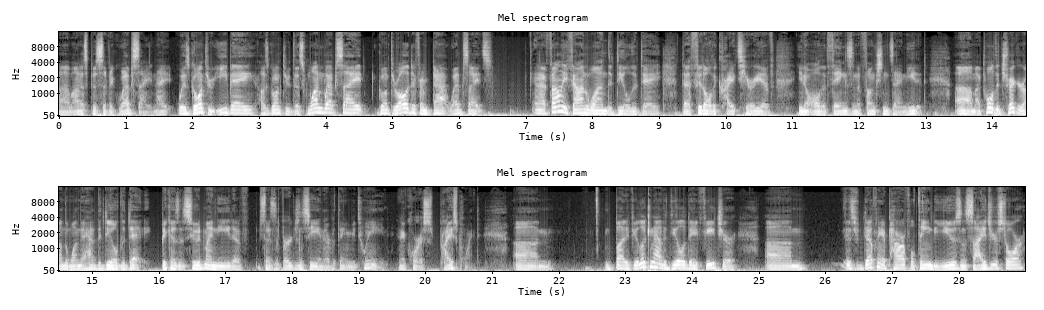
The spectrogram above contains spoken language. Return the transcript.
um, on a specific website. And I was going through eBay, I was going through this one website, going through all the different bat websites. And I finally found one, the deal of the day, that fit all the criteria of, you know, all the things and the functions I needed. Um, I pulled the trigger on the one that had the deal of the day because it suited my need of sense of urgency and everything in between, and of course price point. Um, but if you're looking at the deal of the day feature, um, it's definitely a powerful thing to use inside your store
